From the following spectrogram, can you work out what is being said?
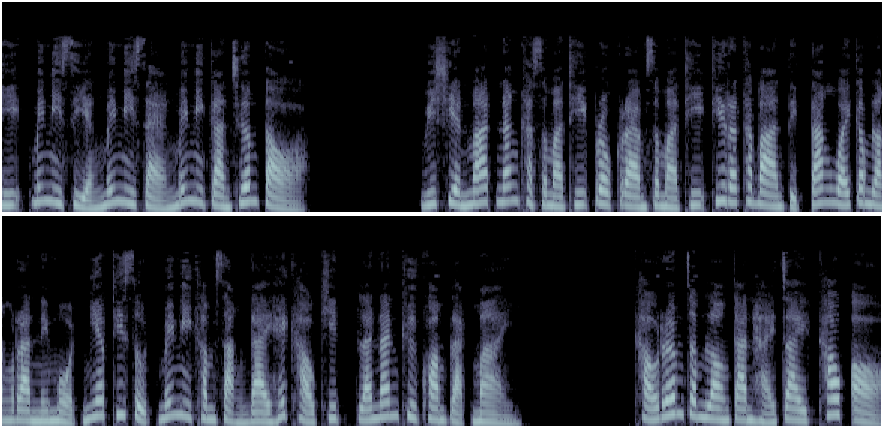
ธิไม่มีเสียงไม่มีแสงไม่มีการเชื่อมต่อ วิเชียนมาศนั่งขัดสมาธิโปรแกรมสมาธิที่รัฐบาลติดตั้งไว้กำลังรันในโหมดเงียบที่สุดไม่มีคำสั่งใดให้เขาคิด และนั่นคือความแปลกใหม่ เขาเริ่มจำลองการหายใจเข้าออก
